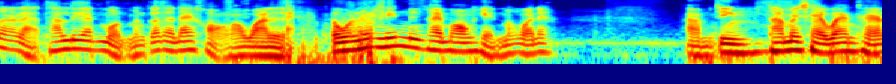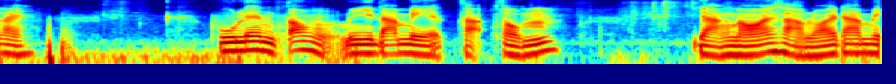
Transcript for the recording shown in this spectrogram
มันแหละ ถ้าเลื่อนหมดมันก็จะได้ของรางวัลแหละ ตัวเล็กนิดนึงใครมองเห็นบ้างวะเนี่ย ถามจริง ถ้าไม่ใช้แว่นใช้อะไร ผู้เล่นต้องมีดาเมจสะสม อย่างน้อยสามร้อยดาเม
